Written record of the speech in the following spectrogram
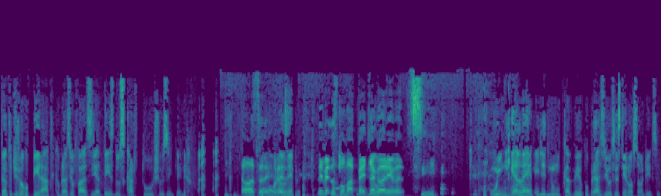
Tanto de jogo pirata que o Brasil fazia desde os cartuchos, entendeu? Nossa, Por exemplo. Lembrei dos bomba pet agora, hein, mano? Sim. O Winning Eleven, ele nunca veio pro Brasil, vocês têm noção disso?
